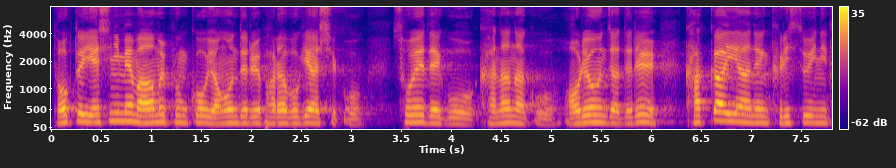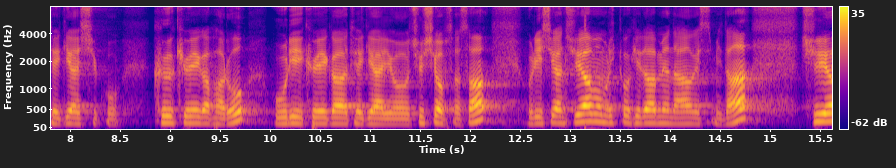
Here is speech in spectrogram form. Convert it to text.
더욱더 예수님의 마음을 품고 영혼들을 바라보게 하시고 소외되고 가난하고 어려운 자들을 가까이 하는 그리스도인이 되게 하시고 그 교회가 바로 우리 교회가 되게 하여 주시옵소서. 우리 시간 주여 한번 믿고 기도하며 나아가겠습니다. 주여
